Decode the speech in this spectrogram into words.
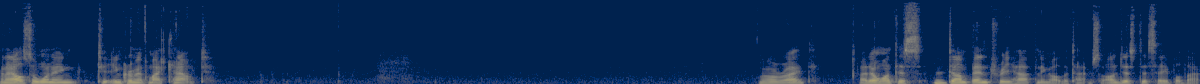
And I also want to increment my count. All right. I don't want this dump entry happening all the time, so I'll just disable that.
